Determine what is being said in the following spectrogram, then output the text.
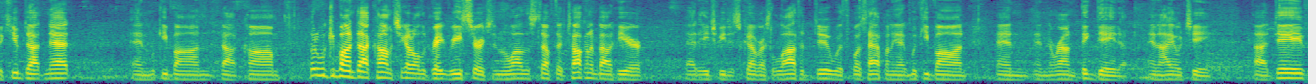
thecube.net, and wikibon.com. Go to wikibon.com, check out all the great research and a lot of the stuff they're talking about here at HPE Discover has a lot to do with what's happening at Wikibon and, and around big data and IoT. Uh, Dave,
